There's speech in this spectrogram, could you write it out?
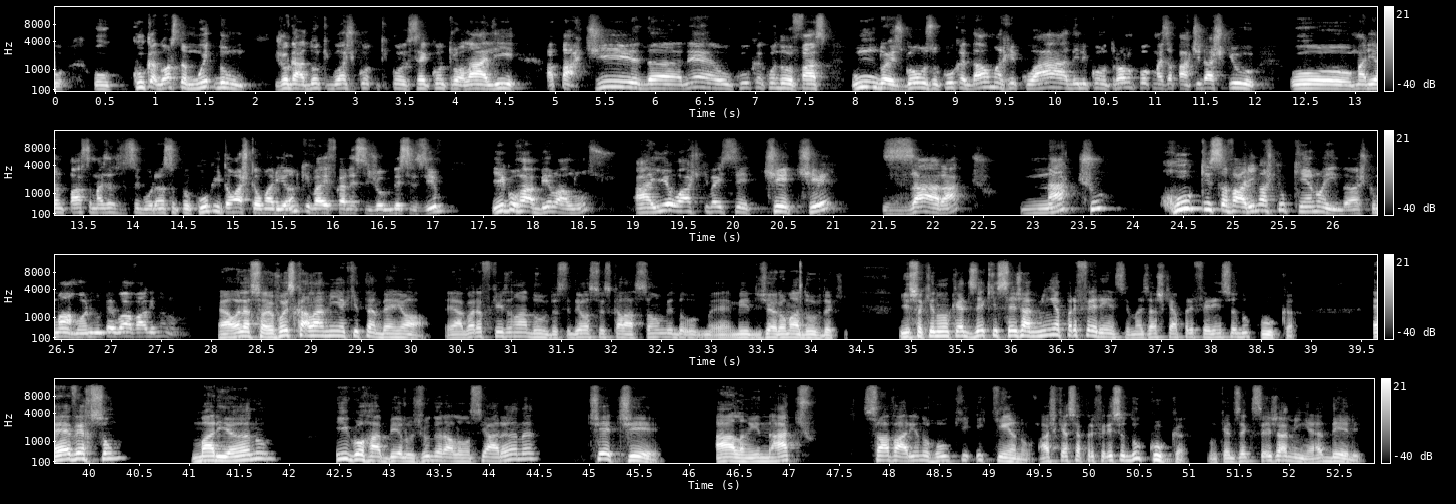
o, o Cuca gosta muito de um jogador que gosta que consegue controlar ali a partida, né? O Cuca, quando faz um, dois gols, o Cuca dá uma recuada, ele controla um pouco mais a partida. Acho que o, o Mariano passa mais essa segurança para o Cuca, então acho que é o Mariano que vai ficar nesse jogo decisivo. Igor Rabelo Alonso. Aí eu acho que vai ser Tietê, Zaratio, Nacho Hulk, Savarino, acho que o Keno ainda. Acho que o Marrone não pegou a vaga ainda não. É, olha só, eu vou escalar a minha aqui também, ó. É, agora eu fiquei numa dúvida. Se deu a sua escalação, me, do, é, me gerou uma dúvida aqui. Isso aqui não quer dizer que seja a minha preferência, mas acho que é a preferência do Cuca. Everson, Mariano, Igor Rabelo, Júnior Alonso e Arana, Tietê, Alan e Nacho, Savarino, Hulk e Keno. Acho que essa é a preferência do Cuca. Não quer dizer que seja a minha, é a dele.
